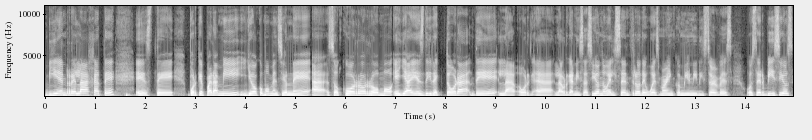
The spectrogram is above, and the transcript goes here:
bien, relájate, este, porque para mí, yo como mencioné a Socorro Romo, ella es directora de la, or- ah, la organización o el centro de West Marine Community Service o servicios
